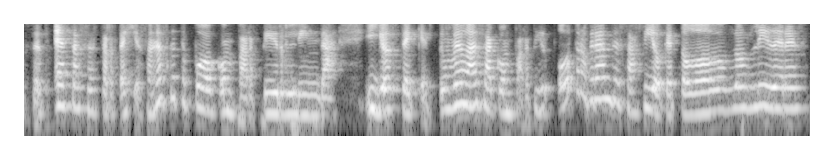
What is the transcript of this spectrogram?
Entonces, estas estrategias son las que te puedo compartir, Linda. Y yo sé que tú me vas a compartir otro gran desafío que todos los líderes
